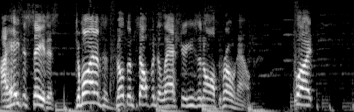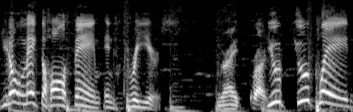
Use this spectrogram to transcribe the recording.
I hate to say this. Jamal Adams has built himself into last year. He's an all pro now. But you don't make the Hall of Fame in three years. right. Right. You've, you've played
